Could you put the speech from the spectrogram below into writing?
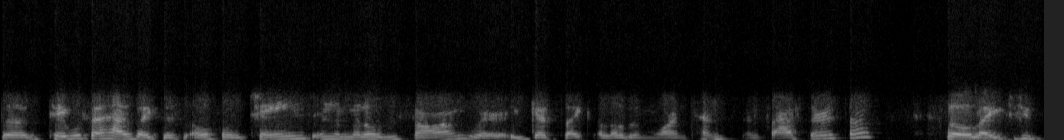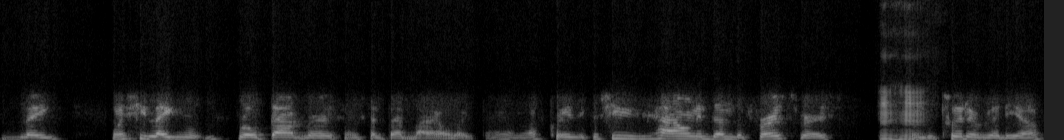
the table set has like this also change in the middle of the song where it gets like a little bit more intense and faster and stuff. So Mhm. like she like when she like wrote that verse and sent that by, I was like, damn, that's crazy because she had only done the first verse in hmm the Twitter video,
